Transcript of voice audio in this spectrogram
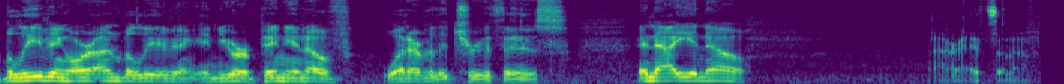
believing or unbelieving in your opinion of whatever the truth is. And now you know. All right, that's enough.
